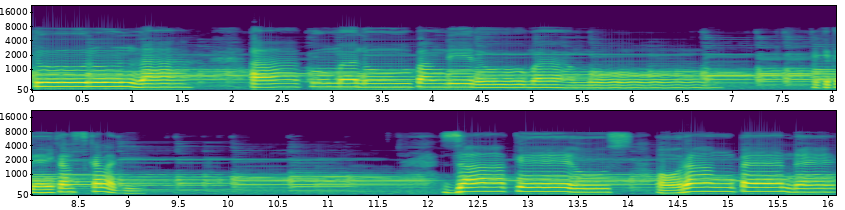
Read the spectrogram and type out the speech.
turunlah, aku menumpang di rumahmu. Kita nyanyikan sekali lagi. Zacchaeus, orang pendek,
